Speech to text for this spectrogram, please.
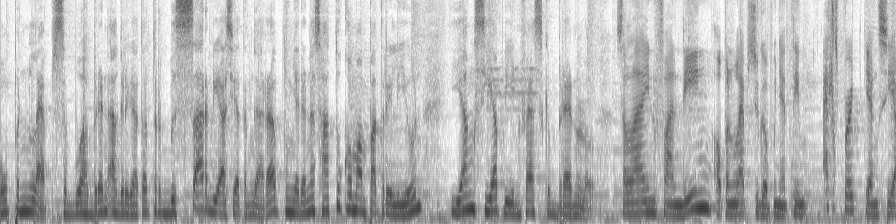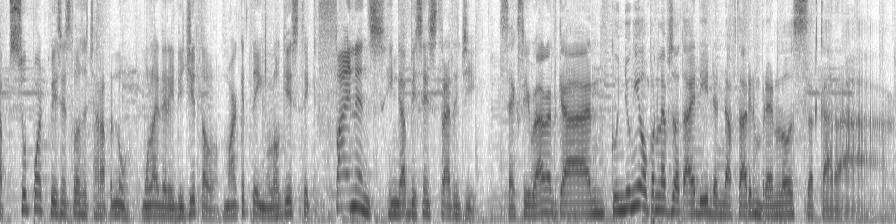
Open Lab, sebuah brand agregator terbesar di Asia Tenggara punya dana 1,4 triliun yang siap diinvest ke brand lo. Selain funding, Open Labs juga punya tim expert yang siap support bisnis lo secara penuh, mulai dari digital, marketing, logistik, finance, hingga bisnis strategi. Seksi banget kan? Kunjungi openlabs.id dan daftarin brand lo sekarang.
